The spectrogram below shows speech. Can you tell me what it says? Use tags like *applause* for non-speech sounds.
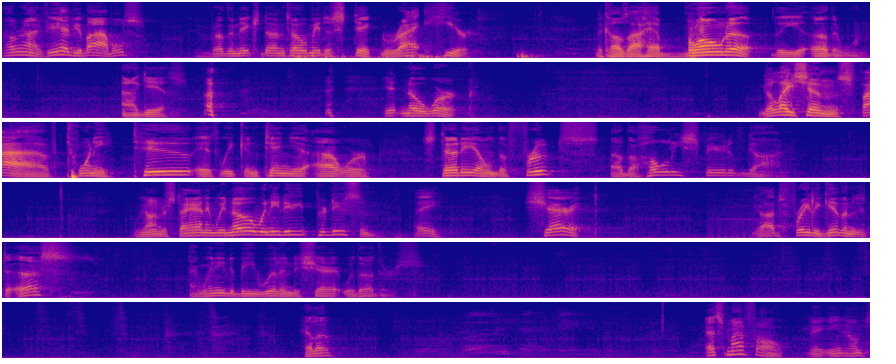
All right, if you have your Bibles, Brother Nick's done told me to stick right here because I have blown up the other one. I guess. *laughs* it no work. Galatians 5:22 as we continue our study on the fruits of the Holy Spirit of God. We understand and we know we need to be producing. Hey, share it. God's freely given it to us, and we need to be willing to share it with others. Hello? That's my fault. Eh, you know,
